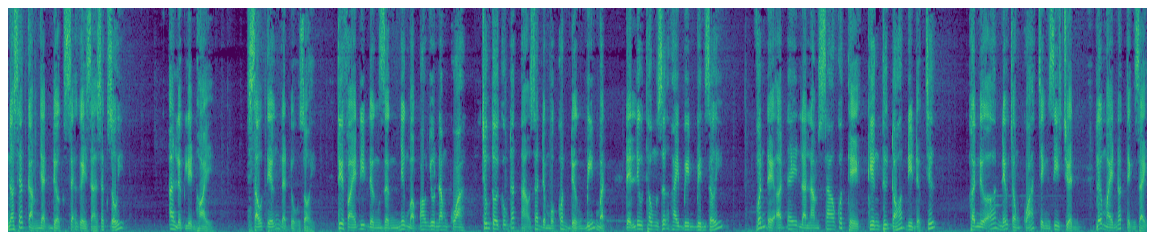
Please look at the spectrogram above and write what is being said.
Nó sẽ cảm nhận được sẽ gây ra rắc rối. A lực liền hỏi 6 tiếng là đủ rồi. Tuy phải đi đường rừng nhưng mà bao nhiêu năm qua, Chúng tôi cũng đã tạo ra được một con đường bí mật Để lưu thông giữa hai bên biên giới. Vấn đề ở đây là làm sao có thể kiêng thứ đó đi được chứ? Hơn nữa, nếu trong quá trình di chuyển, Lỡ mày nó tỉnh dậy,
